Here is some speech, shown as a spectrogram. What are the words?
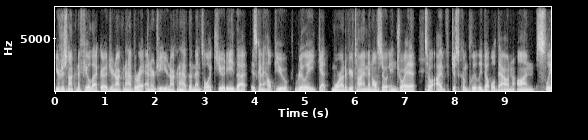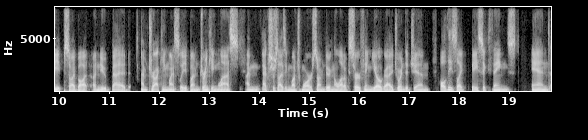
you're just not going to feel that good. You're not going to have the right energy. You're not going to have the mental acuity that is going to help you really get more out of your time and also enjoy it. So I've just completely doubled down on sleep. So I bought a new bed I'm tracking my sleep. I'm drinking less. I'm exercising much more. So I'm doing a lot of surfing, yoga. I joined a gym, all these like basic things and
